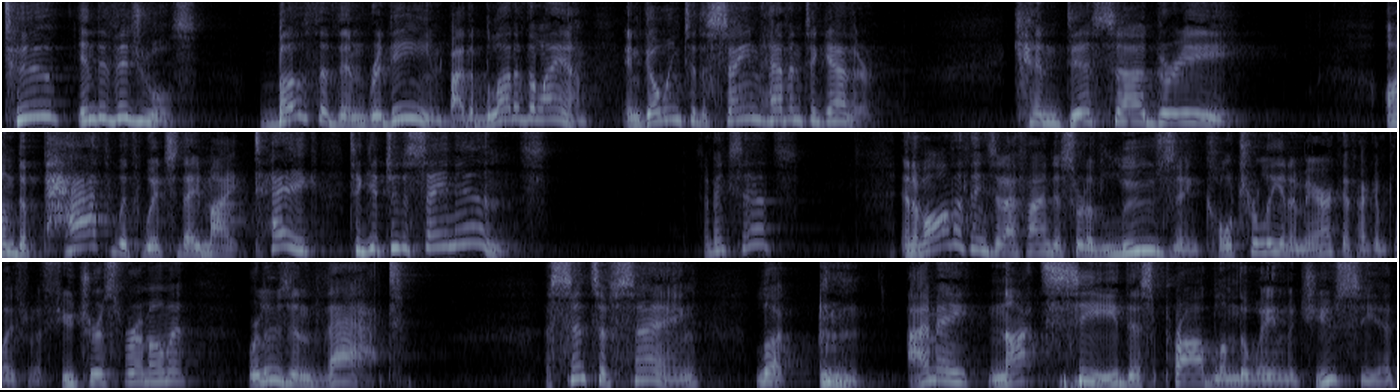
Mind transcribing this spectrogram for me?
two individuals, both of them redeemed by the blood of the Lamb and going to the same heaven together, can disagree on the path with which they might take to get to the same ends. Does that make sense? And of all the things that I find is sort of losing culturally in America, if I can play sort of futurist for a moment, we're losing that. A sense of saying, look, I may not see this problem the way in which you see it,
